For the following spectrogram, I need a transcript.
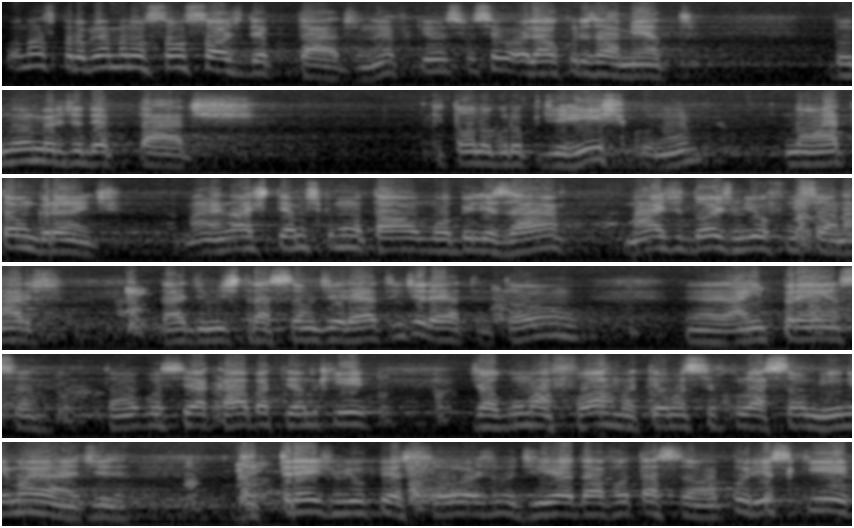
O nosso problema não são só os deputados, né? Porque se você olhar o cruzamento do número de deputados que estão no grupo de risco, né? Não é tão grande. Mas nós temos que montar, mobilizar mais de 2 mil funcionários da administração direta e indireta. Então, é, a imprensa. Então, você acaba tendo que, de alguma forma, ter uma circulação mínima de, de 3 mil pessoas no dia da votação. É por isso que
